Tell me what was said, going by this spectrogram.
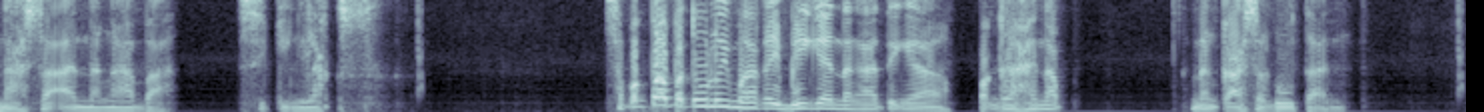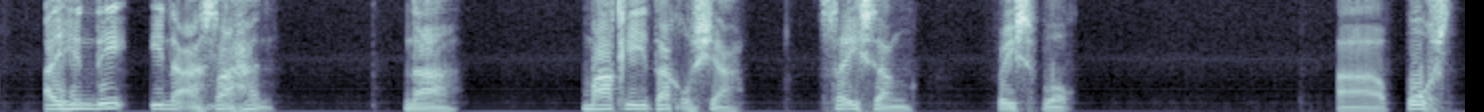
nasaan na nga ba si King Lux? Sa pagpapatuloy mga kaibigan ng ating uh, paghahanap ng kasagutan, ay hindi inaasahan na makita ko siya sa isang Facebook uh, post.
